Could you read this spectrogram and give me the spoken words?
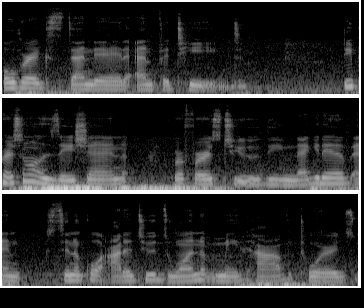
overextended, and fatigued. Depersonalization refers to the negative and cynical attitudes one may have towards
